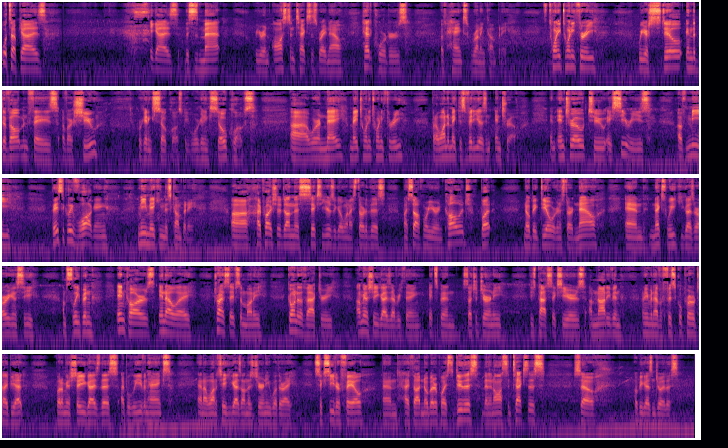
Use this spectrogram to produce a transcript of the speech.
What's up, guys? Hey, guys, this is Matt. We are in Austin, Texas right now, headquarters of Hank's Running Company. It's 2023. We are still in the development phase of our shoe. We're getting so close, people. We're getting so close. Uh, we're in May, May 2023, but I wanted to make this video as an intro, an intro to a series of me basically vlogging me making this company. Uh, I probably should have done this six years ago when I started this my sophomore year in college, but no big deal. We're gonna start now. And next week, you guys are already gonna see I'm sleeping in cars in LA, trying to save some money, going to the factory. I'm gonna show you guys everything. It's been such a journey these past six years. I'm not even, I don't even have a physical prototype yet, but I'm gonna show you guys this. I believe in Hanks and I wanna take you guys on this journey, whether I succeed or fail. And I thought no better place to do this than in Austin, Texas. So hope you guys enjoy this.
